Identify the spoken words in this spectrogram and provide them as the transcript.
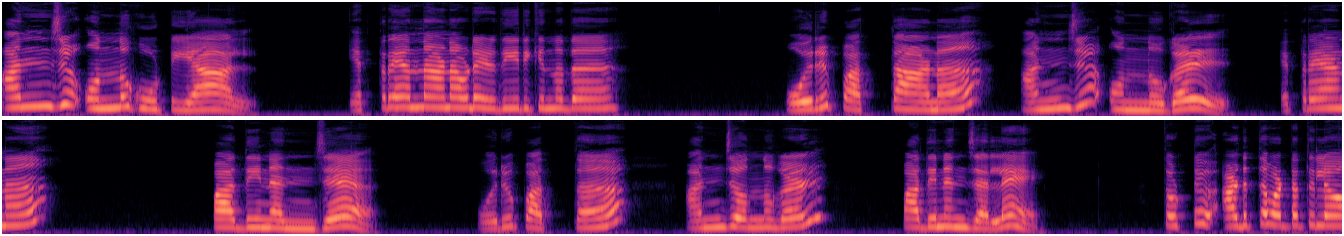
അഞ്ച് ഒന്ന് കൂട്ടിയാൽ എത്രയെന്നാണ് അവിടെ എഴുതിയിരിക്കുന്നത്? ഒരു പത്താണ് അഞ്ച് ഒന്നുകൾ. എത്രയാണ്? പതിനഞ്ച്. ഒരു പത്ത് അഞ്ചൊന്നുകൾ പതിനഞ്ചല്ലേ തൊട്ട് അടുത്ത വട്ടത്തിലോ?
